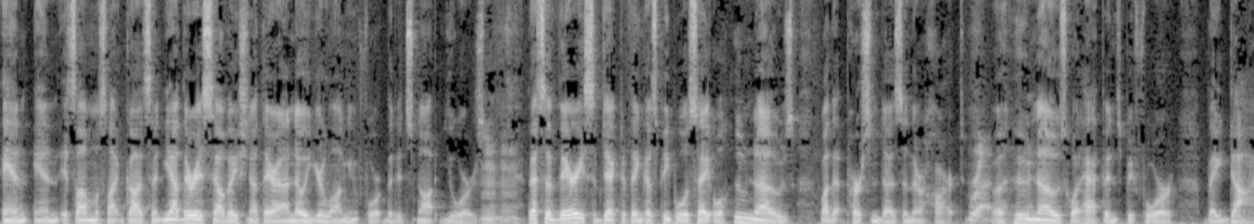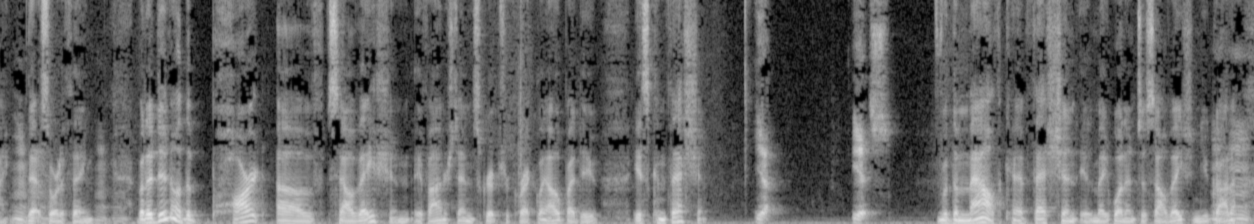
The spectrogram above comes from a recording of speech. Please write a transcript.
and and it's almost like God said, "Yeah, there is salvation out there. and I know you're longing for it, but it's not yours." Mm-hmm. That's a very subjective thing because people will say, "Well, who knows what that person does in their heart? Right. Or who knows what happens before they die? Mm-hmm. That sort of thing." But I do know the part of salvation, if I understand Scripture correctly, I hope I do, is confession. Yeah. Yes. With the mouth, confession is made what into salvation. You got to Mm-hmm.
